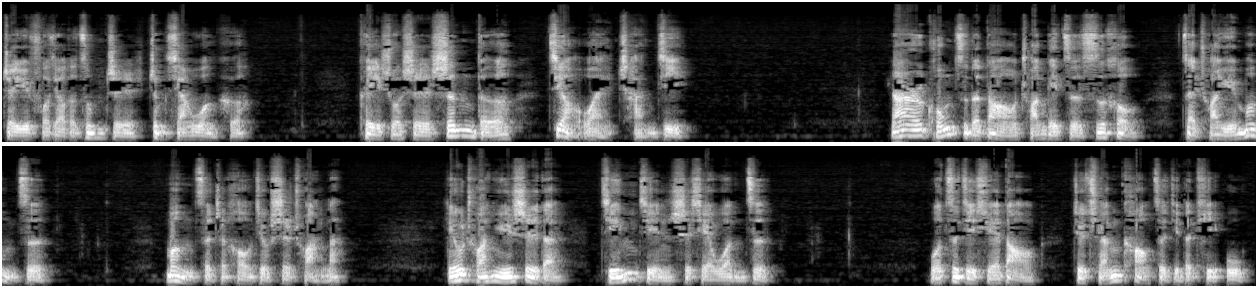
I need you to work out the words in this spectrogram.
这与佛教的宗旨正相吻合，可以说是深得教外禅机。然而，孔子的道传给子思后，再传于孟子，孟子之后就失传了，流传于世的仅仅是些文字。我自己学道，就全靠自己的体悟。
